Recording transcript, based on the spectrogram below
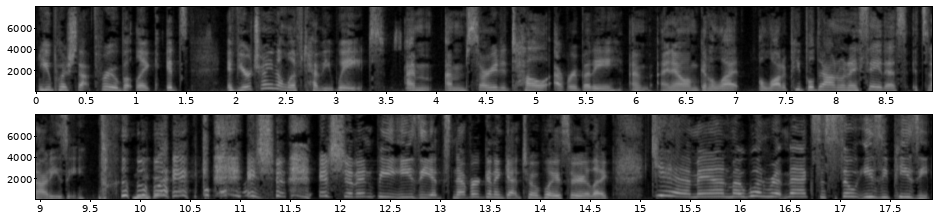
you push that through but like it's if you're trying to lift heavy weight i'm i'm sorry to tell everybody I'm, i know i'm going to let a lot of people down when i say this it's not easy. Like it should it shouldn't be easy. It's never going to get to a place where you're like yeah man my one rep max is so easy peasy.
